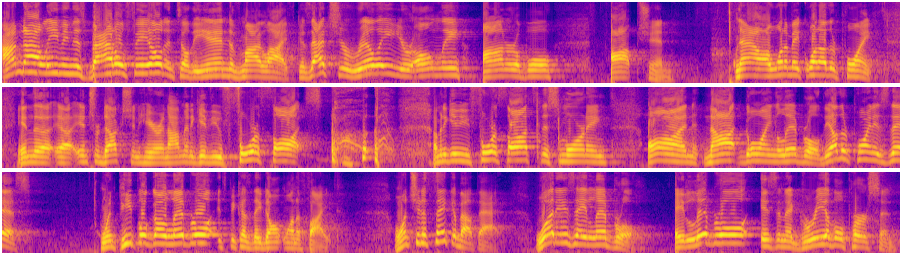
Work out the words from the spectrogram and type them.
I'm not leaving this battlefield until the end of my life because that's your really your only honorable option. Now, I want to make one other point in the uh, introduction here, and I'm going to give you four thoughts. I'm going to give you four thoughts this morning on not going liberal. The other point is this when people go liberal, it's because they don't want to fight. I want you to think about that. What is a liberal? A liberal is an agreeable person.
